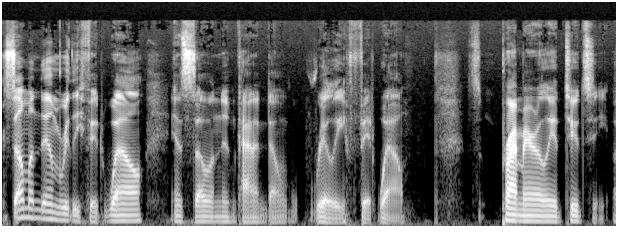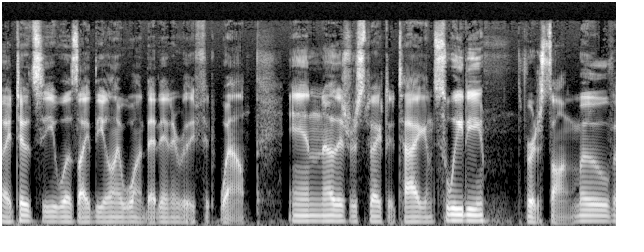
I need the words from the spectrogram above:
Some of them really fit well, and some of them kind of don't really fit well. So primarily, Toosii, like Toosii was like the only one that didn't really fit well. And no disrespect to and Saweetie for the song Move.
